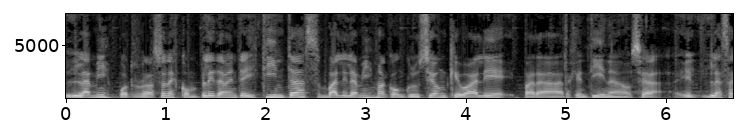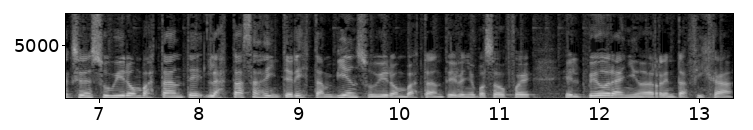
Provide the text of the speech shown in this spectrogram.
la misma, por razones completamente distintas, vale la misma conclusión que vale para Argentina. O sea, las acciones subieron bastante, las tasas de interés también subieron bastante. El año pasado fue el peor año de renta fija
